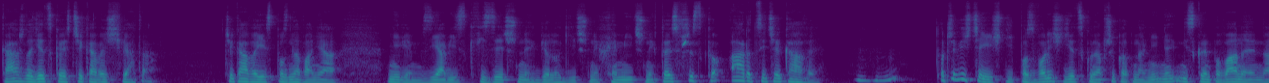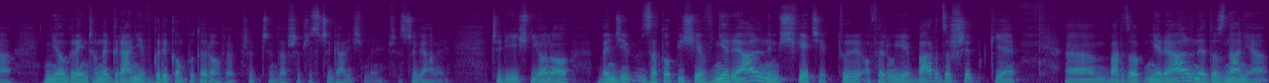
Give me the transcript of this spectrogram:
Każde dziecko jest ciekawe świata. Ciekawe jest poznawania, nie wiem, zjawisk fizycznych, biologicznych, chemicznych. To jest wszystko arcyciekawe. Mhm. Oczywiście, jeśli pozwoli się dziecku na przykład na nieskrępowane, na nieograniczone granie w gry komputerowe, przed czym zawsze przestrzegaliśmy, przestrzegamy, czyli jeśli ono będzie, zatopi się w nierealnym świecie, który oferuje bardzo szybkie, bardzo nierealne doznania,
